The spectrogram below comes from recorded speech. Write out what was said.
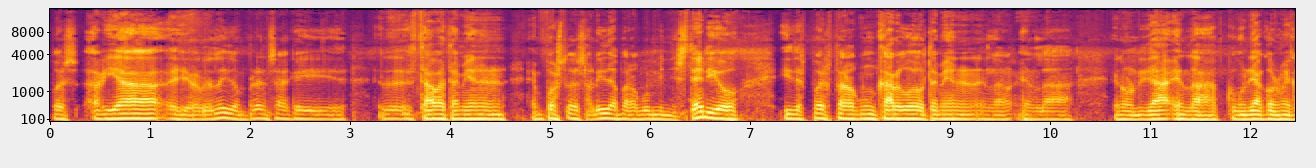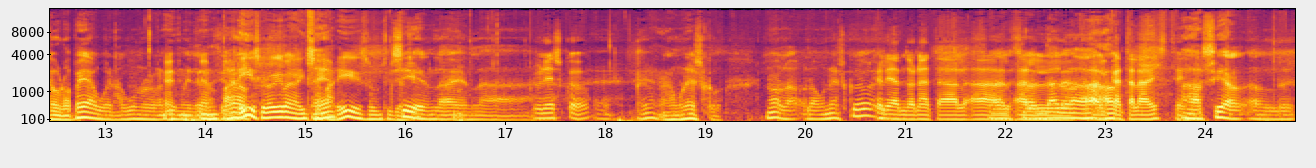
pues había, eh, yo he leído en prensa que eh, estaba también en, en, puesto de salida para algún ministerio y después para algún cargo también en la, en la en la, unidad, en la Comunidad Económica Europea o en algún organismo en, internacional. En París, creo que iban a irse ¿Eh? a París. Un sitio sí, así. en la, en la UNESCO. Eh, en la UNESCO. No, la, la UNESCO... Que li han donat al, al, al, al, al català este. Ah, sí, al, al,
